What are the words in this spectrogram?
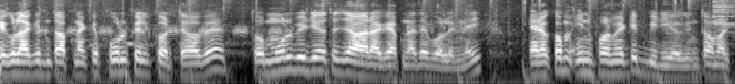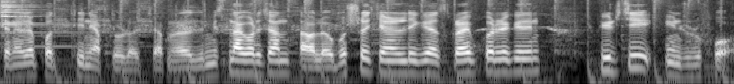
এগুলা কিন্তু আপনাকে ফুলফিল করতে হবে। তো মূল ভিডিওতে যাওয়ার আগে আপনাদের বলে নেই এরকম ইনফরমেটিভ ভিডিও কিন্তু আমার চ্যানেলে প্রতিদিন আপলোড হচ্ছে। আপনারা যদি মিস না করে চান, তাহলে অবশ্যই চ্যানেলটিকে সাবস্ক্রাইব করে রেখে দিন। ফিরছি ইন্টু ফোর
